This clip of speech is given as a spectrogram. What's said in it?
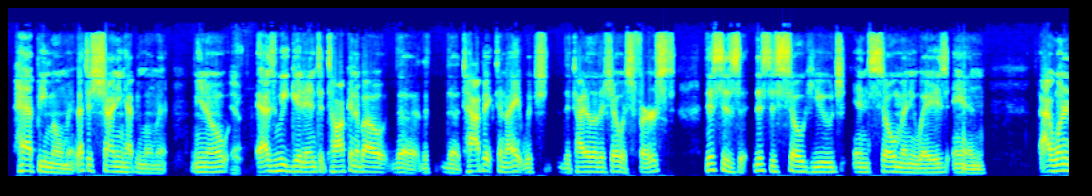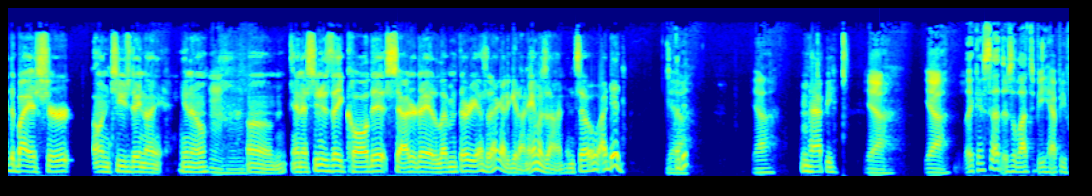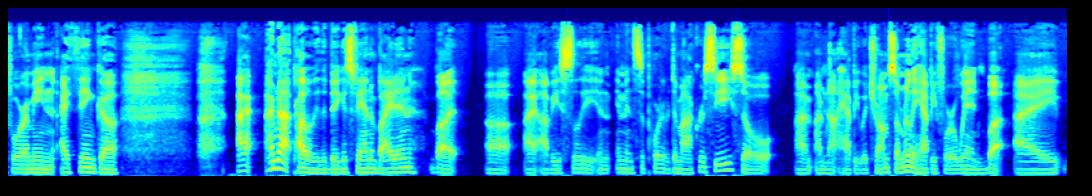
happy moment. That's a shining happy moment. You know, yeah. as we get into talking about the, the the topic tonight, which the title of the show is first, this is this is so huge in so many ways, and I wanted to buy a shirt on Tuesday night, you know, mm-hmm. um, and as soon as they called it Saturday at eleven thirty, I said I got to get on Amazon, and so I did. Yeah, I did. yeah, I'm happy. Yeah, yeah. Like I said, there's a lot to be happy for. I mean, I think. Uh, I, I'm not probably the biggest fan of Biden, but uh, I obviously am, am, in support of democracy, so I'm, I'm not happy with Trump. So I'm really happy for a win, but I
